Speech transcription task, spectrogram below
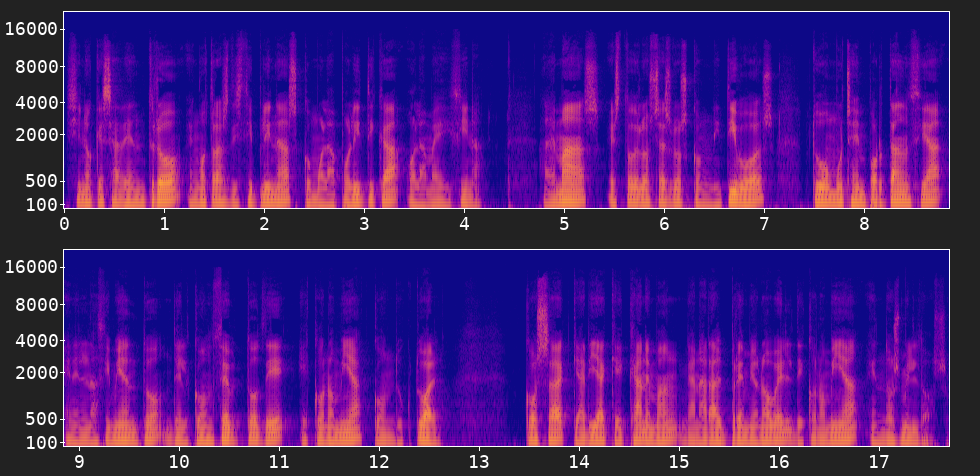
sino que se adentró en otras disciplinas como la política o la medicina. Además, esto de los sesgos cognitivos tuvo mucha importancia en el nacimiento del concepto de economía conductual, cosa que haría que Kahneman ganara el Premio Nobel de Economía en 2002.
